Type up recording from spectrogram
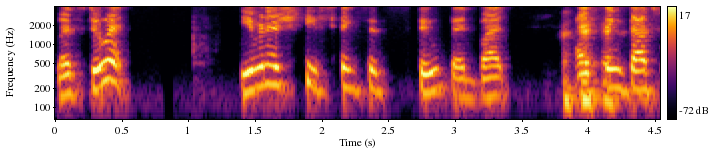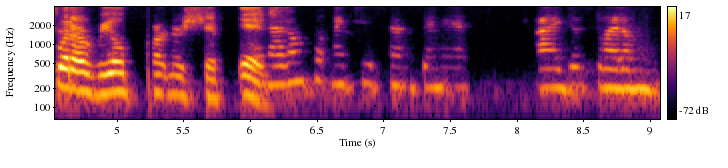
let's do it," even if she thinks it's stupid. But I think that's what a real partnership is. And I don't put my two cents in it. I just let him,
